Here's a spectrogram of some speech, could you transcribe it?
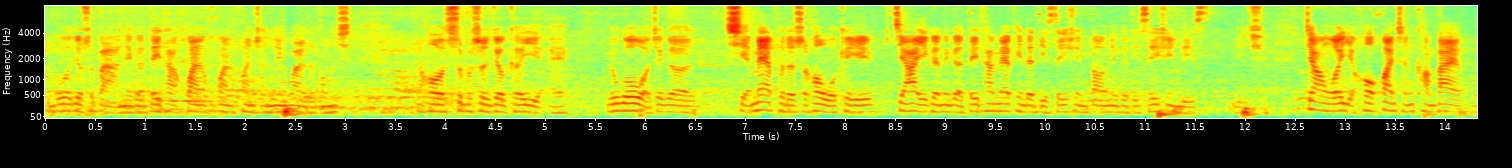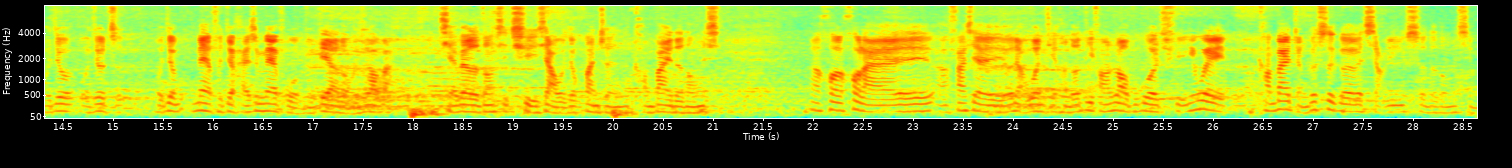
只不过就是把那个 data 换换换成另外的东西。然后是不是就可以哎？如果我这个写 map 的时候，我可以加一个那个 data mapping 的 decision 到那个 decision list 里去，这样我以后换成 combine，我就我就只我就 map 就还是 map 我不变了，我就要把前面的东西去一下，我就换成 combine 的东西。那后后来啊、发现有点问题，很多地方绕不过去，因为 combine 整个是个响应式的东西嘛。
